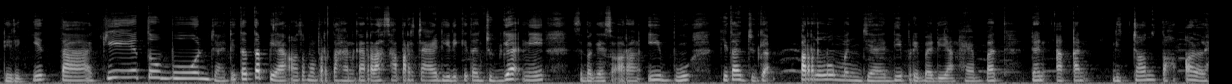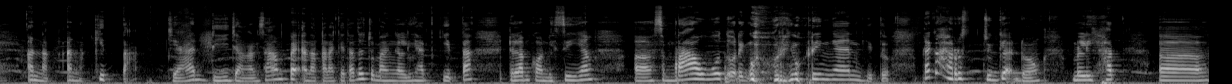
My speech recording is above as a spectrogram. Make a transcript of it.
diri kita. Gitu bun. Jadi tetap ya untuk mempertahankan rasa percaya diri kita juga nih sebagai seorang ibu kita juga perlu menjadi pribadi yang hebat dan akan dicontoh oleh anak-anak kita. Jadi jangan sampai anak-anak kita tuh cuma ngelihat kita dalam kondisi yang uh, semrawut, uring-uring-uringan gitu. Mereka harus juga dong melihat uh,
